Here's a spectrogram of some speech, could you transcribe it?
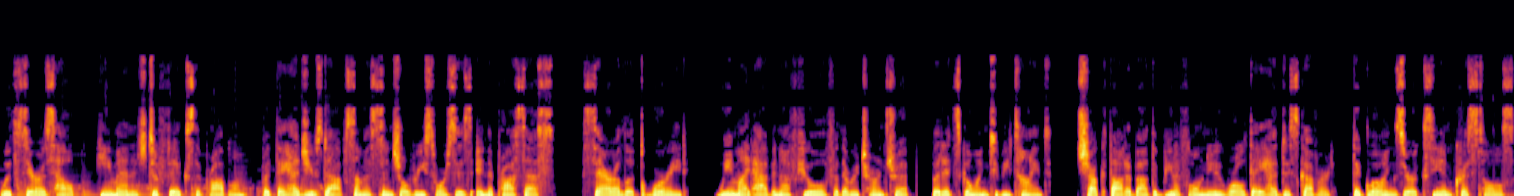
With Sarah's help, he managed to fix the problem, but they had used up some essential resources in the process. Sarah looked worried. We might have enough fuel for the return trip, but it's going to be tight. Chuck thought about the beautiful new world they had discovered, the glowing Xerxian crystals,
